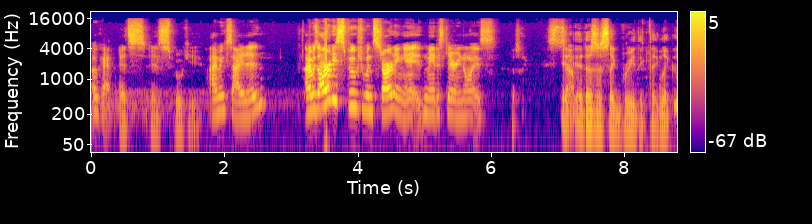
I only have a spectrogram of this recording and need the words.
Okay, It's it's spooky. I'm excited. I was already spooked when starting it. It made a scary noise. It's like- So. It, it does this like breathing thing, like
